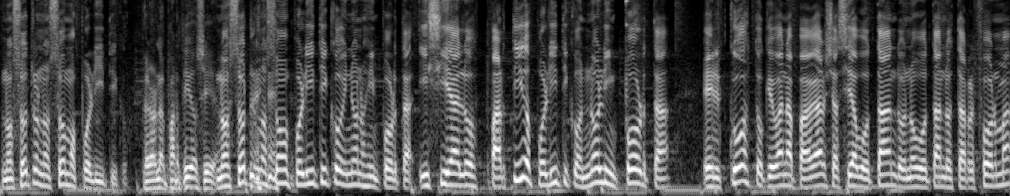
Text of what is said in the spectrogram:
Nosotros no somos políticos. Pero a los partidos sí. Nosotros no somos políticos y no nos importa. Y si a los partidos políticos no le importa el costo que van a pagar, ya sea votando o no votando esta reforma,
